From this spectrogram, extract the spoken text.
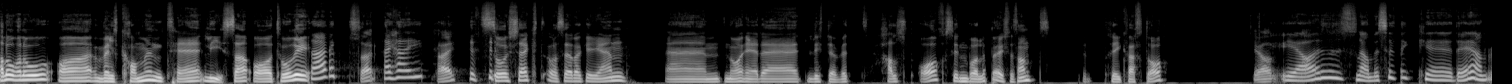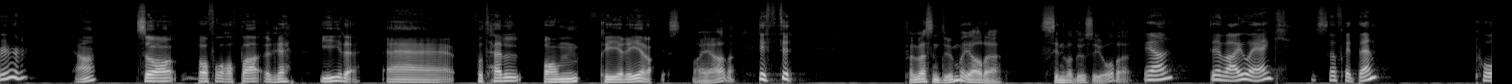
Hallo, hallo, og velkommen til Lisa og Tori. Takk. Takk. Hei, hei. Hei. Så kjekt å se dere igjen. Um, nå er det litt over et halvt år siden bryllupet, ikke sant? Tre hvert år. Ja, Ja, nærmer seg eh, det, ja. Mm. Ja. Så bare for å hoppe rett i det. Eh, fortell om frieriet deres. må jeg gjøre det? Føler nesten du må gjøre det, siden det var du som gjorde det. ja, det var jo jeg som fridde på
